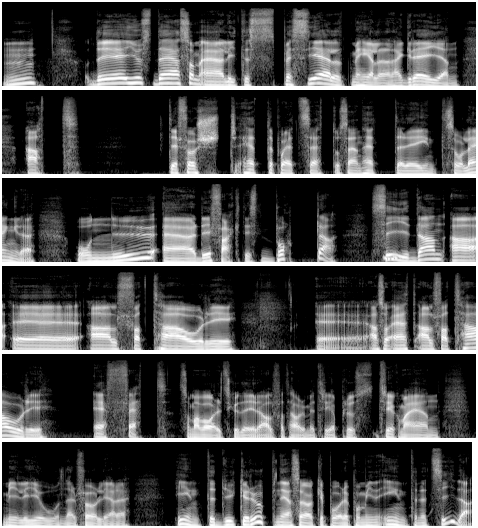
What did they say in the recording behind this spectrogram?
Mm. Och Det är just det som är lite speciellt med hela den här grejen. Att det först hette på ett sätt och sen hette det inte så längre. Och nu är det faktiskt borta. Sidan a, eh, Alfa Tauri, eh, alltså ett Alfa Tauri F1 som har varit Scuderia Alfa Tauri med 3 plus 3,1 miljoner följare inte dyker upp när jag söker på det på min internetsida.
